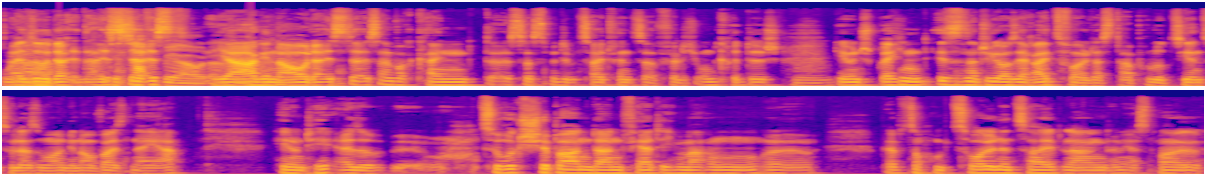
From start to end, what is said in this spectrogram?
Oder also da, da ist, da ist, ja so. genau, da ist, da ist einfach kein, da ist das mit dem Zeitfenster völlig unkritisch. Mhm. Dementsprechend ist es natürlich auch sehr reizvoll, das da produzieren zu lassen, wo man genau weiß, na ja, hin und her, also äh, zurückschippern, dann fertig machen, äh, bleibst noch im Zoll eine Zeit lang, dann erstmal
